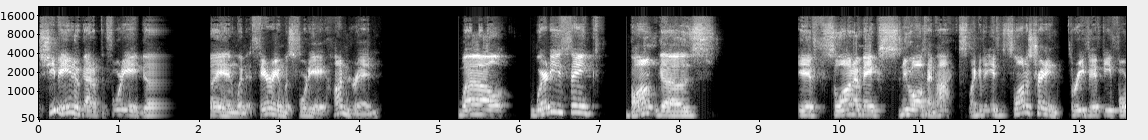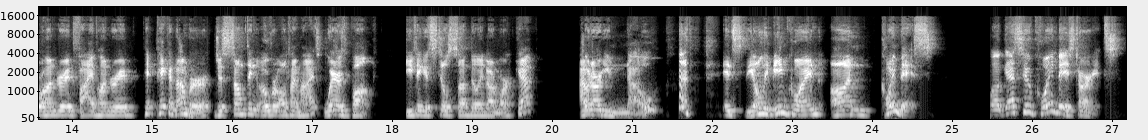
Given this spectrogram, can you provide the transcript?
Shiba Inu got up to 48 billion billion when Ethereum was 4,800. Well, where do you think Bonk goes if Solana makes new all time highs? Like if, if Solana's trading 350, 400, 500, pick, pick a number, just something over all time highs, where's Bonk? Do you think it's still sub billion dollar market cap? I would argue no. it's the only meme coin on Coinbase. Well, guess who Coinbase targets?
